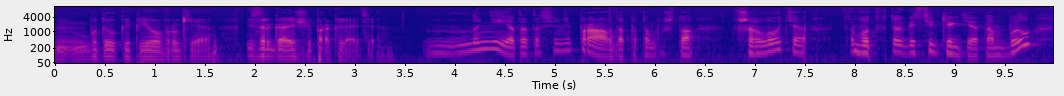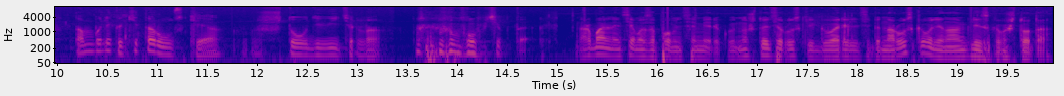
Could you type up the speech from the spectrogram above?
бутылкой пива в руке, изрыгающий проклятие. Ну нет, это все неправда, потому что в Шарлотте, вот в той гостинке, где я там был, там были какие-то русские, что удивительно, в общем-то. Нормальная тема запомнить Америку. Но что эти русские говорили тебе на русском или на английском что-то?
